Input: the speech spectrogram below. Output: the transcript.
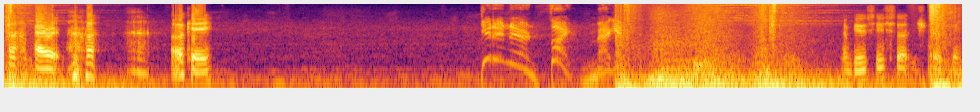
Parrot. okay. Get in there and fight, maggot! Abusive search? Okay.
